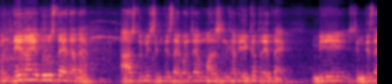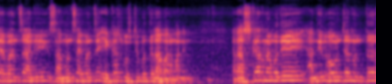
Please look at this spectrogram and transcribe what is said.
पण देर आहे दुरुस्त आहे दादा. आज तुम्ही शिंदे साहेबांच्या मार्गदर्शनाखाली एकत्र येत आहे. मी शिंदे साहेबांचा आणि सामंत साहेबांच्या एकाच गोष्टीबद्दल आभार मानेन. राजकारणामध्ये अनिल भाऊंच्या नंतर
